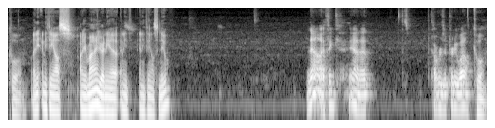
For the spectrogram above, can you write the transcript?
Cool. Any anything else on your mind, or any uh, any anything else new? No, I think yeah that covers it pretty well. Cool.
